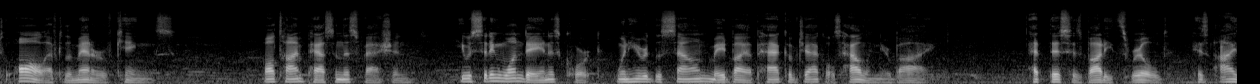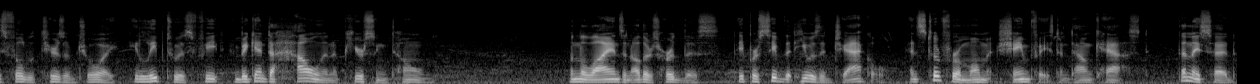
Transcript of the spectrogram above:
to all after the manner of kings. While time passed in this fashion, he was sitting one day in his court when he heard the sound made by a pack of jackals howling nearby. At this his body thrilled, his eyes filled with tears of joy. He leaped to his feet and began to howl in a piercing tone. When the lions and others heard this, they perceived that he was a jackal and stood for a moment shamefaced and downcast. Then they said,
